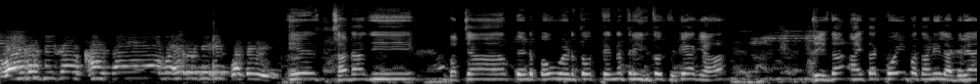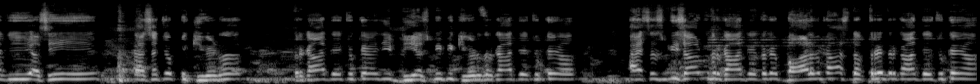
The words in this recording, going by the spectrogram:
ਵਾਹਿਗੁਰੂ ਜੀ ਕਾ ਖਾਲਸਾ ਵਾਹਿਗੁਰੂ ਜੀ ਕੀ ਫਤਿਹ। ਇਹ ਸਾਡਾ ਜੀ ਬੱਚਾ ਪਿੰਡ ਪਹੂਵਿੰਡ ਤੋਂ 3 ਤਰੀਕ ਤੋਂ ਚੁੱਕਿਆ ਗਿਆ ਜਿਸ ਦਾ ਅੱਜ ਤੱਕ ਕੋਈ ਪਤਾ ਨਹੀਂ ਲੱਗ ਰਿਹਾ ਜੀ, ਅਸੀਂ ਐਸਐਚਓ ਭਿੱਖੀਵਿੰਡ ਦਰਖਾਸਤ ਦੇ ਚੁੱਕੇ ਹਾਂ ਜੀ ਡੀਐਸਪੀ ਭਿੱਖੀਵਿੰਡ ਦਰਖਾਸਤ ਦੇ ਚੁੱਕੇ ਹਾਂ ਐਸਐਸਪੀ ਸਾਹਿਬ ਨੂੰ ਦਰਖਾਸਤ ਦੇ ਚੁੱਕੇ ਬਾਲ ਵਿਕਾਸ ਦਫ਼ਤਰੇ ਦਰਖਾਸਤ ਦੇ ਚੁੱਕੇ ਹਾਂ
